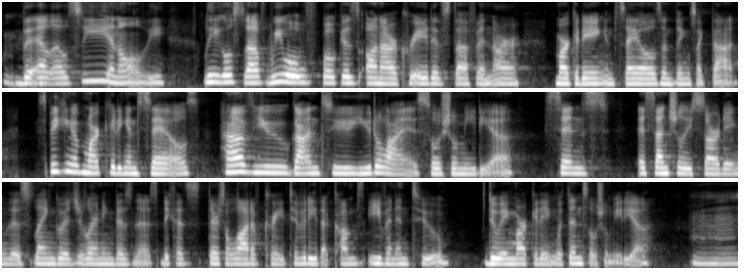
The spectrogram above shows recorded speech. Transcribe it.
mm-hmm. the LLC and all the legal stuff. We will focus on our creative stuff and our marketing and sales and things like that. Speaking of marketing and sales, how have you gotten to utilize social media since essentially starting this language learning business? Because there's a lot of creativity that comes even into doing marketing within social media. Mm-hmm.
